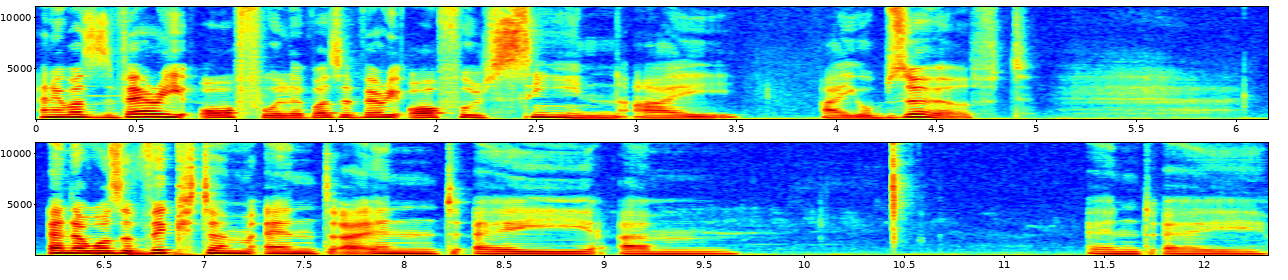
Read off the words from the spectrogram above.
and it was very awful. It was a very awful scene I I observed. And I was a victim and and a um, and a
